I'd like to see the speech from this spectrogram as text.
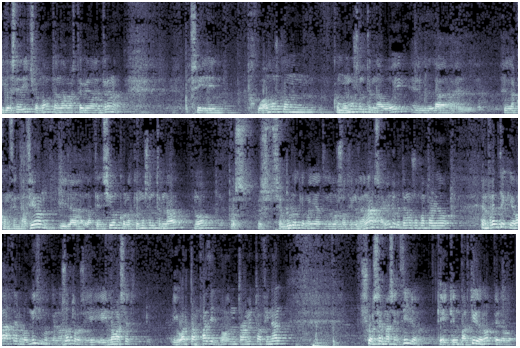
y les he dicho, ¿no? Nada más terminar el entreno. Si jugamos con, como hemos entrenado hoy, en la, en la concentración y la, tensión con la que hemos entrenado, ¿no? Pues, pues, seguro que mañana tenemos opciones de ganar, sabiendo que tenemos un contrario enfrente que va a hacer lo mismo que nosotros y, y no va a ser igual tan fácil, ¿no? Un entrenamiento al final suele ser más sencillo que, que, un partido, ¿no? Pero,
